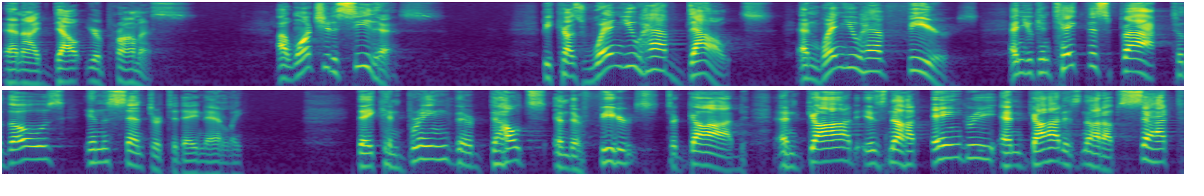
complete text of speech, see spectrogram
and I doubt your promise. I want you to see this because when you have doubts and when you have fears, and you can take this back to those in the center today, Natalie they can bring their doubts and their fears to God. And God is not angry and God is not upset.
